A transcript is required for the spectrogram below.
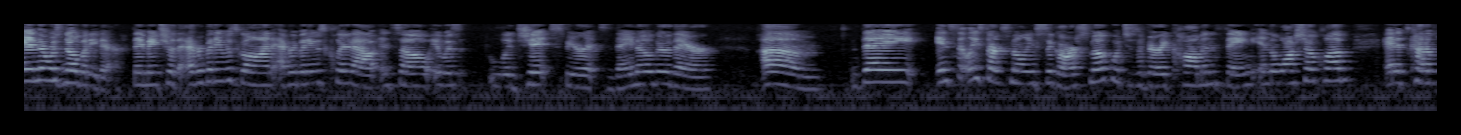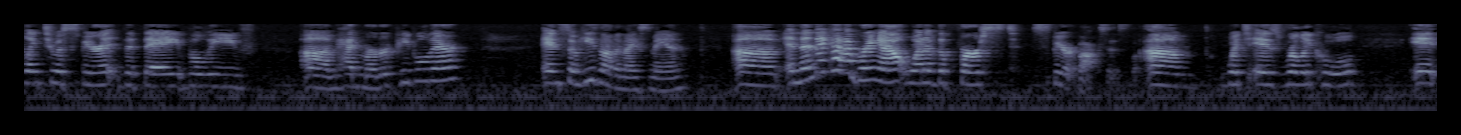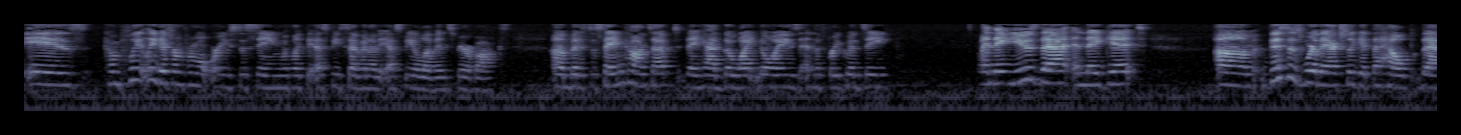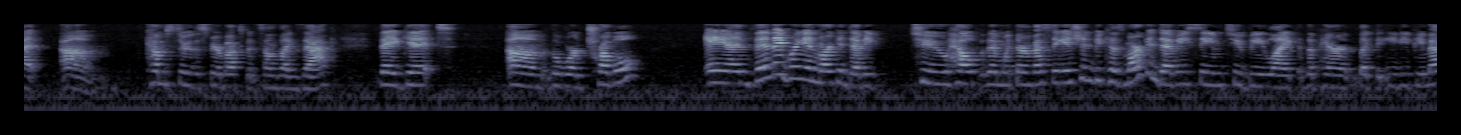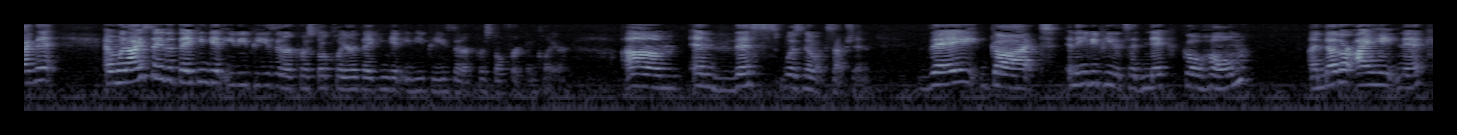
and there was nobody there. They made sure that everybody was gone, everybody was cleared out, and so it was legit spirits. They know they're there. Um, they instantly start smelling cigar smoke, which is a very common thing in the Washoe Club, and it's kind of linked to a spirit that they believe um, had murdered people there. And so he's not a nice man. Um, and then they kind of bring out one of the first spirit boxes, um, which is really cool. It is completely different from what we're used to seeing with like the SB7 or the SB11 Spirit Box. Um, but it's the same concept. They had the white noise and the frequency, and they use that and they get Um, this is where they actually get the help that um, comes through the spirit box, but it sounds like Zach. They get um, the word trouble, and then they bring in Mark and Debbie to help them with their investigation because Mark and Debbie seem to be like the parent, like the EVP magnet. And when I say that they can get EVPs that are crystal clear, they can get EVPs that are crystal freaking clear. Um, and this was no exception. They got an EVP that said, Nick, go home. Another, I hate Nick.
